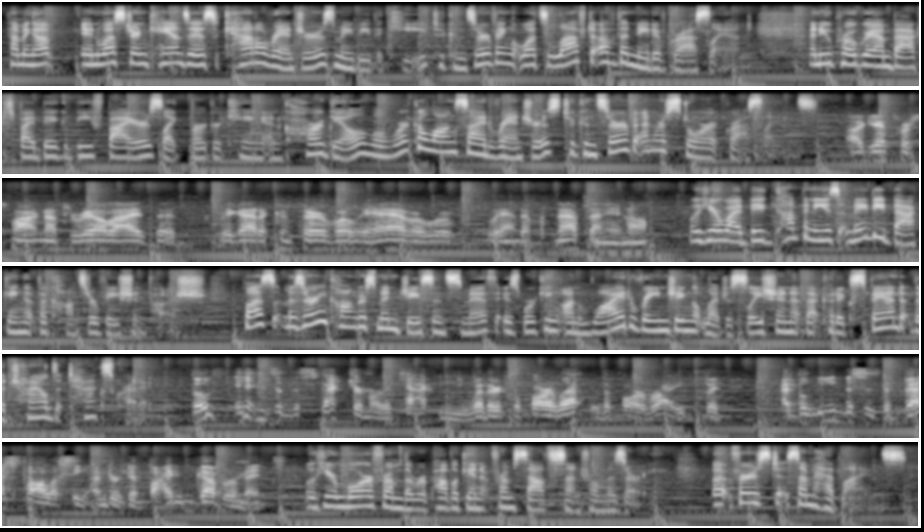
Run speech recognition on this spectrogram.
Coming up, in western Kansas, cattle ranchers may be the key to conserving what's left of the native grassland. A new program backed by big beef buyers like Burger King and Cargill will work alongside ranchers to conserve and restore grasslands. I guess we're smart enough to realize that we got to conserve what we have or we end up with nothing, you know. We'll hear why big companies may be backing the conservation push. Plus, Missouri Congressman Jason Smith is working on wide ranging legislation that could expand the child tax credit. Both ends of the spectrum are attacking you, whether it's the far left or the far right. But I believe this is the best policy under divided government. We'll hear more from the Republican from South Central Missouri. But first, some headlines.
